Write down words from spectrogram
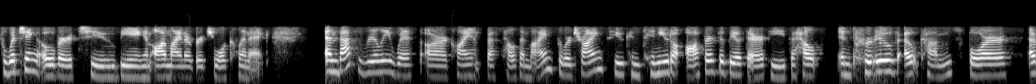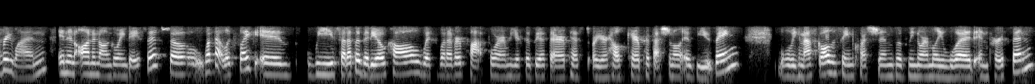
switching over to being an online or virtual clinic. And that's really with our clients' best health in mind. So we're trying to continue to offer physiotherapy to help improve outcomes for everyone in an on an ongoing basis. So what that looks like is we set up a video call with whatever platform your physiotherapist or your healthcare professional is using. Well, we can ask all the same questions as we normally would in person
